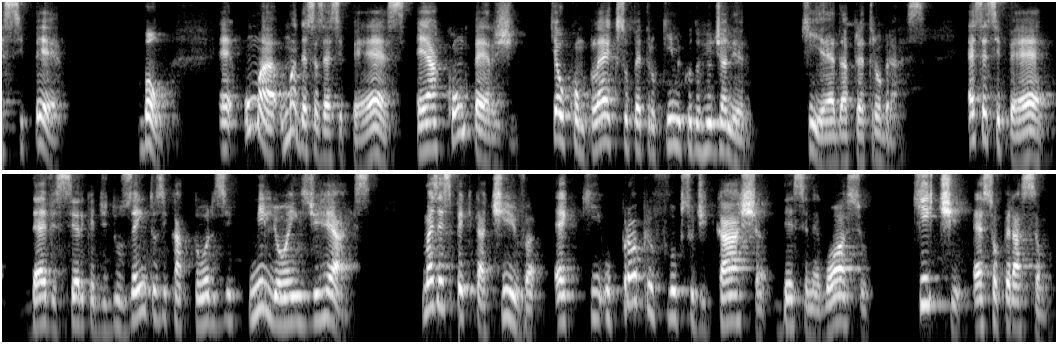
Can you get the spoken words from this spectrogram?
SPE. Bom, é, uma, uma dessas SPS é a Comperge, que é o Complexo Petroquímico do Rio de Janeiro, que é da Petrobras. Essa SPE deve cerca de 214 milhões de reais. Mas a expectativa é que o próprio fluxo de caixa desse negócio quite essa operação.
